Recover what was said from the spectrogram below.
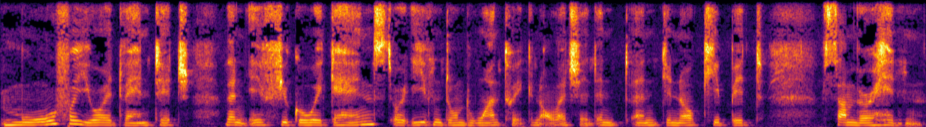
more for your advantage than if you go against or even don't want to acknowledge it and, and you know keep it somewhere hidden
